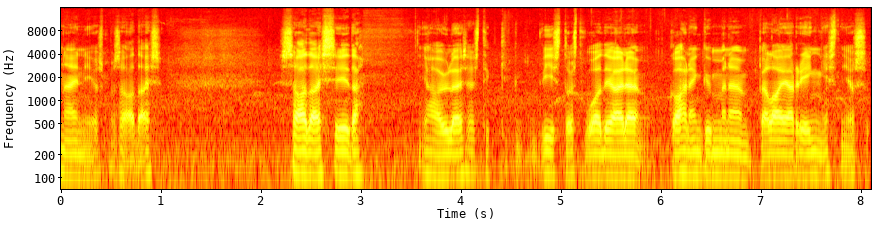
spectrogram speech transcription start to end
näin, niin jos me saatais, saatais siitä ihan yleisesti 15-vuotiaiden 20 pelaajan ringistä, niin jos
